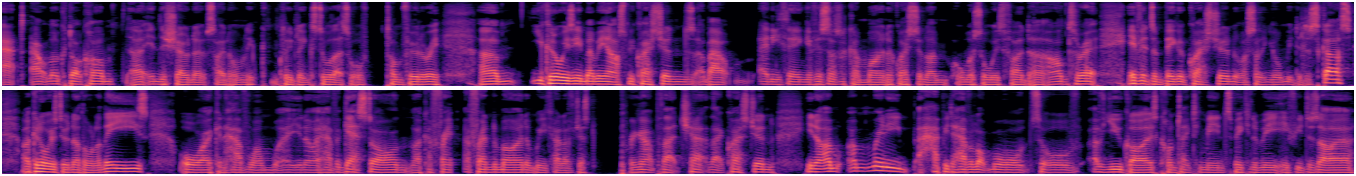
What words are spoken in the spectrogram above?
at outlook.com. Uh, in the show notes, I normally include links to all that sort of tomfoolery. Um, you can always email me, ask me questions about anything. If it's just like a minor question, I'm almost always fine to answer it. If it's a bigger question or something you want me to discuss, I can always do another one of these, or I can have one where, you know, I have a guest on, like a, fr- a friend of mine, and we kind of just bring up that chat, that question. You know, I'm I'm really happy to have a lot more sort of of you guys contacting me and speaking to me if you desire.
